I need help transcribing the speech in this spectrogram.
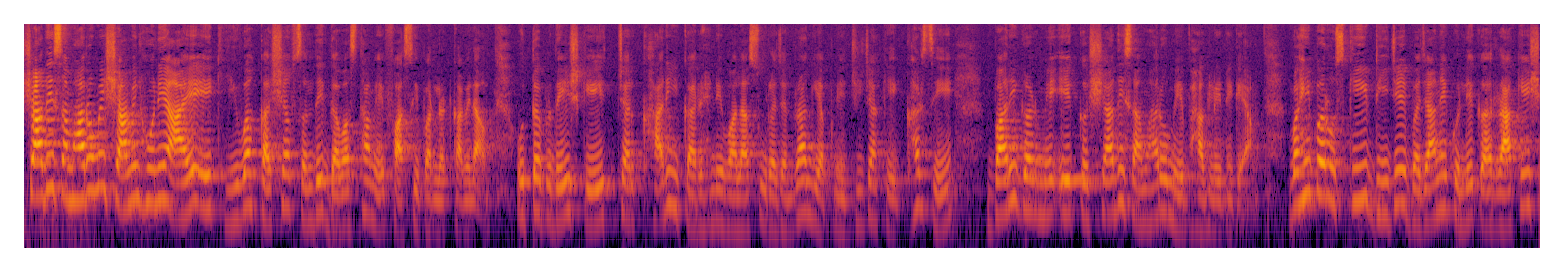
शादी समारोह में शामिल होने आए एक युवक का शव संदिग्ध अवस्था में फांसी पर लटका मिला। उत्तर प्रदेश के चरखारी का रहने वाला सूरज अनुरागी अपने जीजा के घर से बारीगढ़ में एक शादी समारोह में भाग लेने गया। वहीं पर उसकी डीजे बजाने को लेकर राकेश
